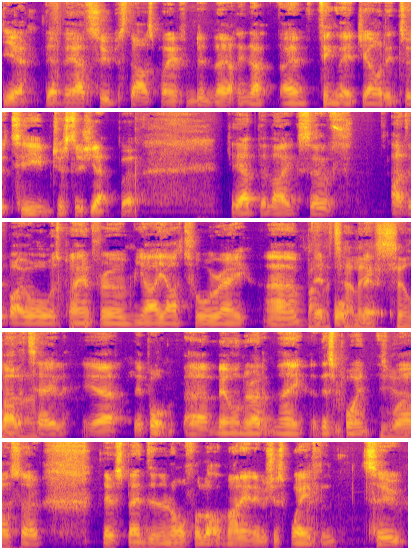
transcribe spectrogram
yeah. They, they had superstars playing from, didn't they? I think that I think they gelled into a team just as yet, but they had the likes of Adebayor was playing from Yaya Toure. Um, they bought Balotelli, Silva. Balotelli, yeah. They bought uh, Milner, hadn't they, at this point as Yeah. well? So they were spending an awful lot of money, and it was just waiting to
